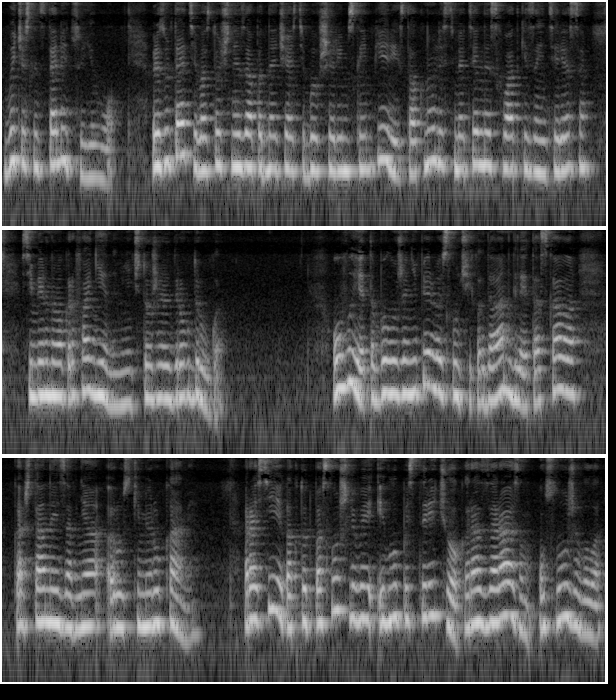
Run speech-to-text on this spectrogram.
вычислить столицу его. В результате восточная и западная части бывшей Римской империи столкнулись в смертельной схватке за интересы всемирного Карфагена уничтожили друг друга. Увы, это был уже не первый случай, когда Англия таскала каштаны из огня русскими руками. Россия, как тот послушливый и глупый старичок, раз за разом услуживала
